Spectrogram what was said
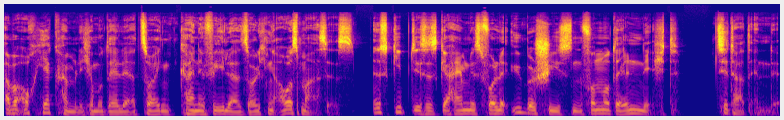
aber auch herkömmliche Modelle erzeugen keine Fehler solchen Ausmaßes. Es gibt dieses geheimnisvolle Überschießen von Modellen nicht. Zitat Ende.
